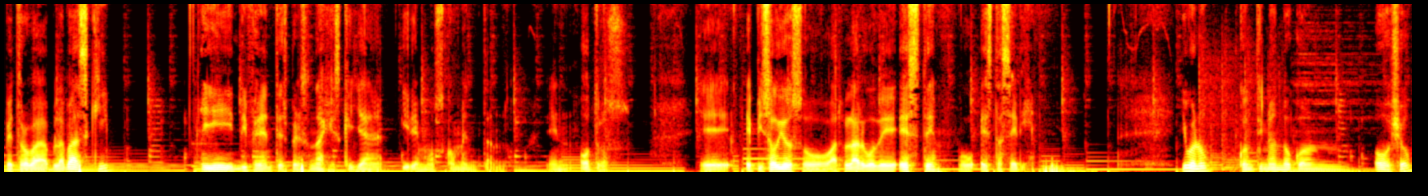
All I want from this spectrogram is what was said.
Petrova Blavatsky y diferentes personajes que ya iremos comentando en otros eh, episodios o a lo largo de este o esta serie. Y bueno, continuando con Osho,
